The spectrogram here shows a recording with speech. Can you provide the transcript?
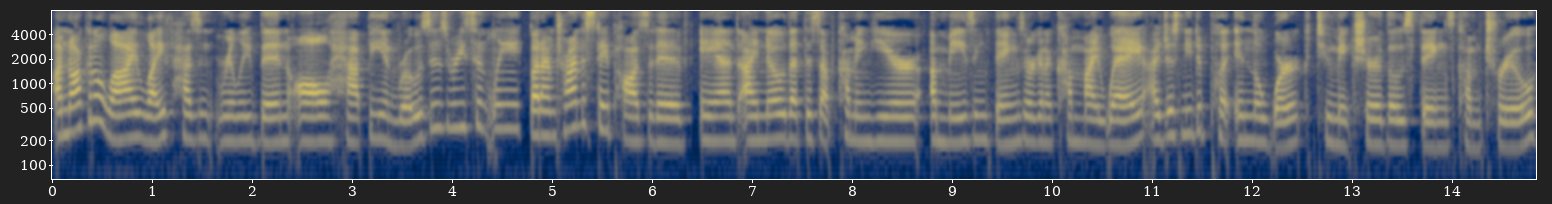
I'm not gonna lie, life hasn't really been all happy and roses recently, but I'm trying to stay positive, and I know that this upcoming year, amazing things are gonna come my way. I just need to put in the work to make sure those things come true.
